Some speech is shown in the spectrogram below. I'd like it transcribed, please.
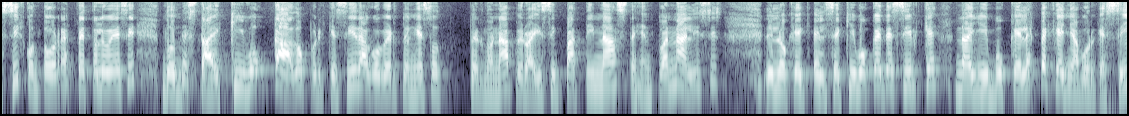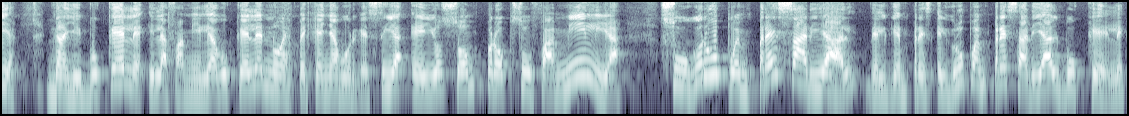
sí, con todo respeto le voy a decir, donde está equivocado, porque sí, Dagoberto en eso perdona, pero ahí sí patinaste en tu análisis. Lo que él se equivoca es decir que Nayib Bukele es pequeña burguesía. Nayib Bukele y la familia Bukele no es pequeña burguesía, ellos son pro, su familia su grupo empresarial, del, el grupo empresarial Bukele,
